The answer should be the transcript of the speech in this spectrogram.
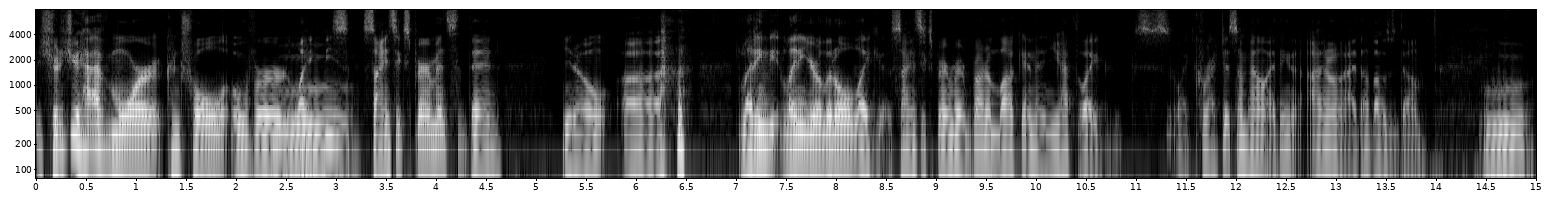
shouldn't you have more control over like these science experiments than you know uh letting the, letting your little like science experiment run amok and then you have to like like correct it somehow? I think i don't know. I thought that was dumb. Ooh,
